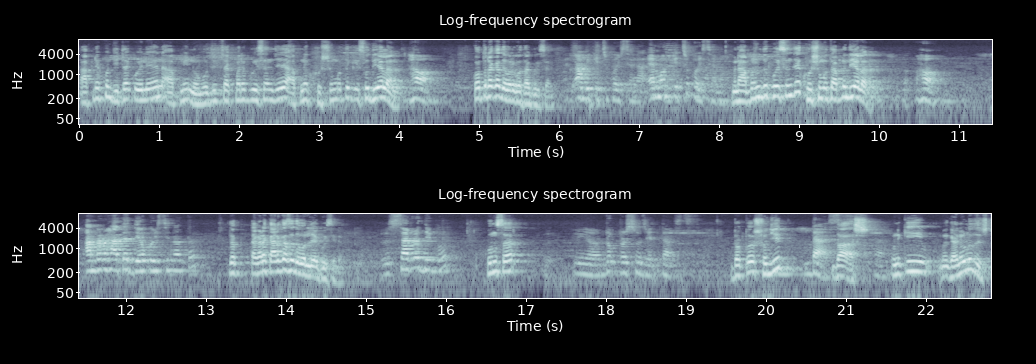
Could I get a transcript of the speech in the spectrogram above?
আপনি এখন যেটা কইলেন আপনি নবজ্যোতি চাকমারে কইছেন যে আপনি খুশি মতো কিছু দিয়ালেন হ। কত টাকা দেওয়ার কথা কইছেন? আমি কিছু কইছে না এমন কিছু কইছে না। মানে আপনি শুধু কইছেন যে খুশি মতো আপনি দিয়ালেন হ। আমরা হাতে দেও কইছি না তো। তো টাকাটা কার কাছে দেওয়ার লিয়ে কইছিলেন? স্যারও দিব। কোন sir? Doctor Sujit Das. Doctor Sujit Das. Das. হ্যাঁ। উনি কি গাইনোলজিস্ট?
